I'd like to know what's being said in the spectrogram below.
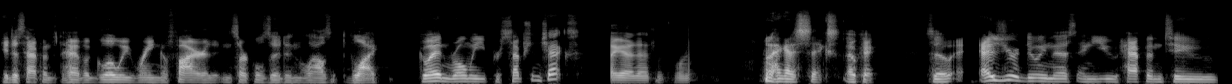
It just happens to have a glowy ring of fire that encircles it and allows it to fly. Go ahead and roll me perception checks. I got a natural 20. I got a six. Okay. So as you're doing this and you happen to,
